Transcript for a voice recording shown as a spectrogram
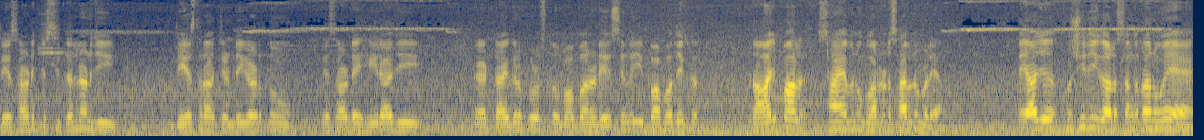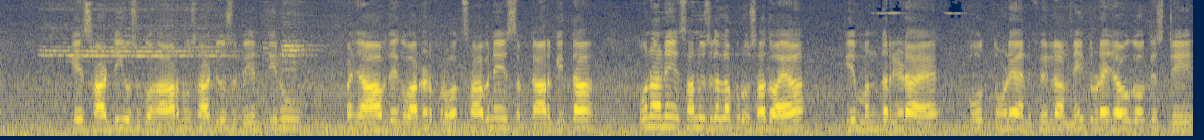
ਤੇ ਸਾਡੇ ਜੱਸੀ ਦੱਲਣ ਜੀ ਦੇਸਰਾ ਚੰਡੀਗੜ੍ਹ ਤੋਂ ਤੇ ਸਾਡੇ ਹੀਰਾ ਜੀ ਟਾਈਗਰ ਫੋਰਸ ਤੋਂ ਬਾਬਾ ਨੜੇਸ਼ ਸਿੰਘ ਜੀ ਵਫਦ ਇੱਕ ਰਾਜਪਾਲ ਸਾਹਿਬ ਨੂੰ, ਗਵਰਨਰ ਸਾਹਿਬ ਨੂੰ ਮਿਲਿਆ। ਤੇ ਅੱਜ ਖੁਸ਼ੀ ਦੀ ਗੱਲ ਸੰਗਤਾਂ ਨੂੰ ਇਹ ਹੈ ਕਿ ਸਾਡੀ ਉਸ ਗੁਹਾਰ ਨੂੰ, ਸਾਡੀ ਉਸ ਬੇਨਤੀ ਨੂੰ ਪੰਜਾਬ ਦੇ ਗਵਰਨਰ ਪ੍ਰੋਹਤ ਸਾਹਿਬ ਨੇ ਸਤਿਕਾਰ ਕੀਤਾ। ਉਹਨਾਂ ਨੇ ਸਾਨੂੰ ਇਸ ਗੱਲ ਦਾ ਭਰੋਸਾ ਦਵਾਇਆ ਕਿ ਮੰਦਰ ਜਿਹੜਾ ਹੈ, ਉਹ ਤੋੜਿਆ ਫਿਲਹਾਲ ਨਹੀਂ ਤੋੜਿਆ ਜਾਊਗਾ ਉੱਤੇ ਸਟੇ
